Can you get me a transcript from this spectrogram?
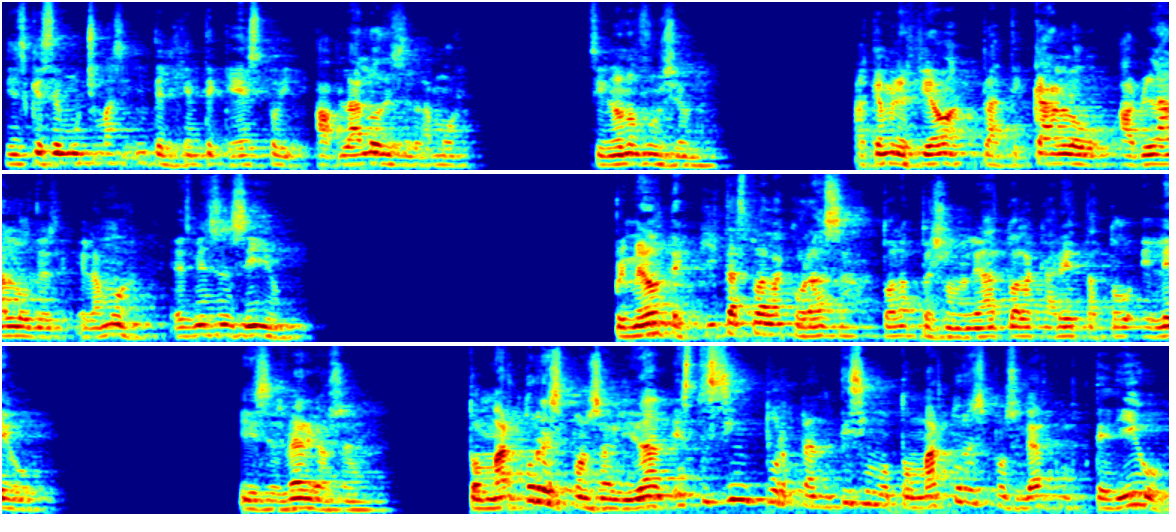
tienes que ser mucho más inteligente que esto y hablarlo desde el amor. Si no, no funciona. ¿A qué me refiero? A platicarlo, hablarlo desde el amor. Es bien sencillo. Primero te quitas toda la coraza, toda la personalidad, toda la careta, todo el ego y dices, verga, o sea, tomar tu responsabilidad. Esto es importantísimo, tomar tu responsabilidad, como te digo.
